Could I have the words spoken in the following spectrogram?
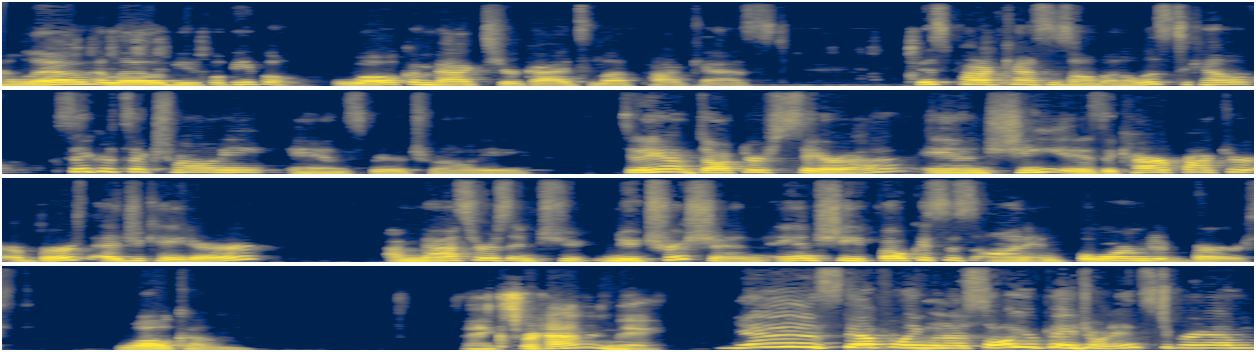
Hello, hello, beautiful people. Welcome back to your Guide to Love podcast. This podcast is all about holistic health, sacred sexuality, and spirituality. Today I have Dr. Sarah, and she is a chiropractor, a birth educator, a master's in nutrition, and she focuses on informed birth. Welcome. Thanks for having me. Yes, definitely. When I saw your page on Instagram,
